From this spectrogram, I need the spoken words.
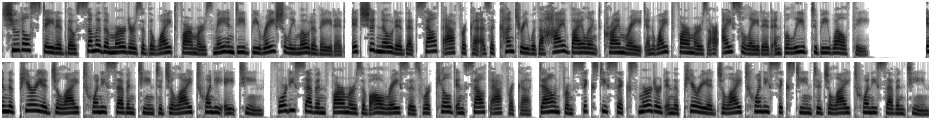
Chutel stated though some of the murders of the white farmers may indeed be racially motivated, it should noted that South Africa is a country with a high violent crime rate and white farmers are isolated and believed to be wealthy. In the period July 2017 to July 2018, 47 farmers of all races were killed in South Africa, down from 66 murdered in the period July 2016 to July 2017.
